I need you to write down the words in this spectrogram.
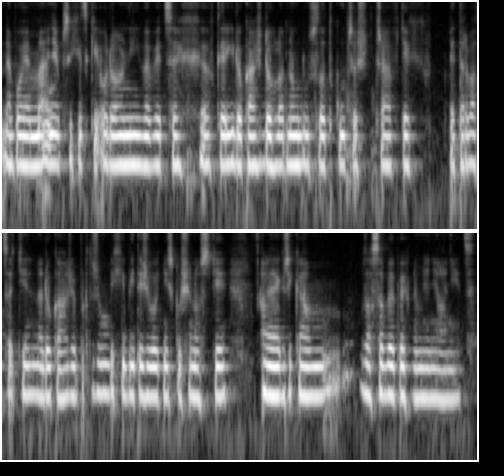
nebo je méně psychicky odolný ve věcech, v kterých dokáže dohlednout důsledků, což třeba v těch 25 nedokáže, protože mu chybí ty životní zkušenosti, ale jak říkám, za sebe bych neměnila nic.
